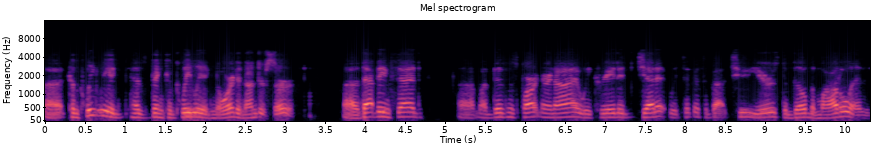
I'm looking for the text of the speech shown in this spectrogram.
uh, completely has been completely ignored and underserved. Uh, that being said, uh, my business partner and I, we created Jet It. We took us about two years to build the model and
